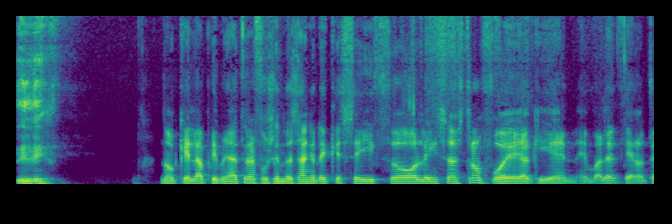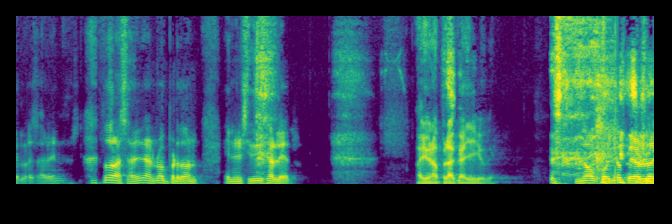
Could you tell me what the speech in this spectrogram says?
Di, di. No, que la primera transfusión de sangre que se hizo Lance Armstrong fue aquí en, en Valencia, no en las arenas. No, las arenas, no, perdón, en el City Saler. ¿Hay una placa allí o qué? No, coño, pero lo,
